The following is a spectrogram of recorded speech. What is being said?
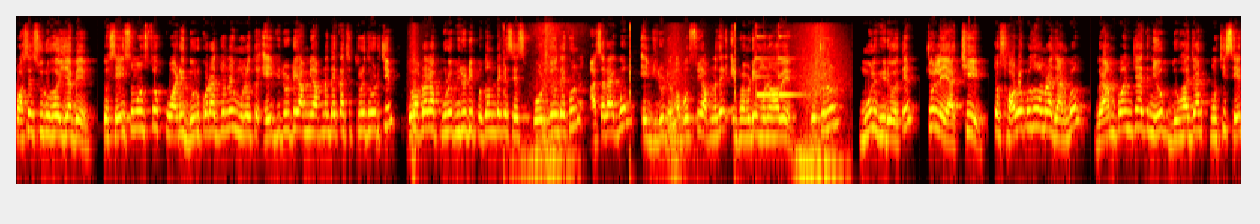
প্রসেস শুরু হয়ে যাবে। তো সেই সমস্ত কোয়ারি দূর করার জন্যই মূলত এই ভিডিওটি আমি আপনাদের কাছে তুলে ধরছি। তো আপনারা পুরো ভিডিওটি প্রথম থেকে শেষ পর্যন্ত দেখুন। আশা রাখব এই ভিডিওটি অবশ্যই আপনাদের ইনফরমেটিভ মনে হবে। তো চলুন মূল ভিডিওতে চলে যাচ্ছি। তো সর্বপ্রথম আমরা জানব, গ্রাম পঞ্চায়েত নিয়োগ দু হাজার পঁচিশের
